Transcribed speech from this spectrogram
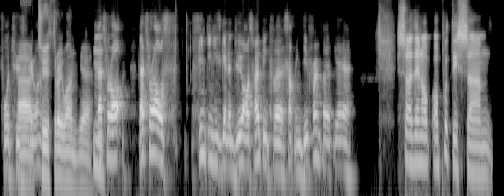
four two three uh, one. two, three, one. Yeah. Mm. That's what I that's what I was thinking he's going to do. I was hoping for something different, but yeah. So then I'll, I'll put this um,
